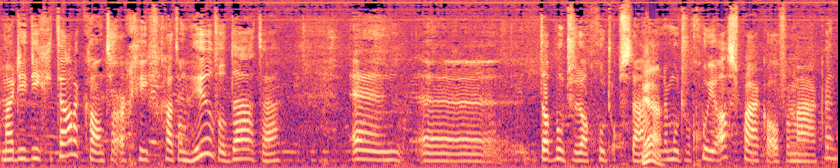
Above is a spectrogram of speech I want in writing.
Maar die digitale krantenarchief gaat om heel veel data. En eh, dat moeten we dan goed opstaan. Ja. En daar moeten we goede afspraken over maken.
